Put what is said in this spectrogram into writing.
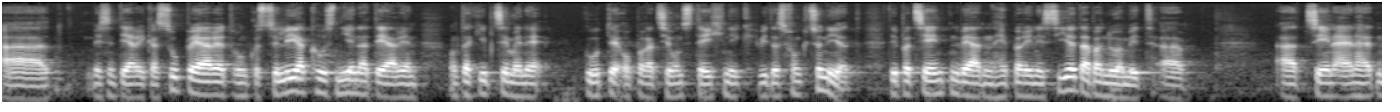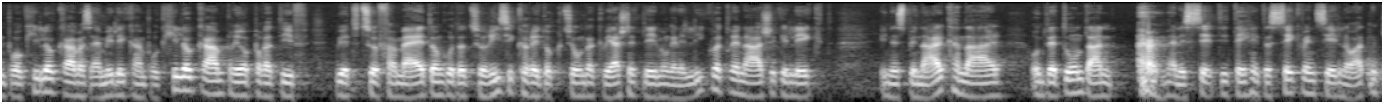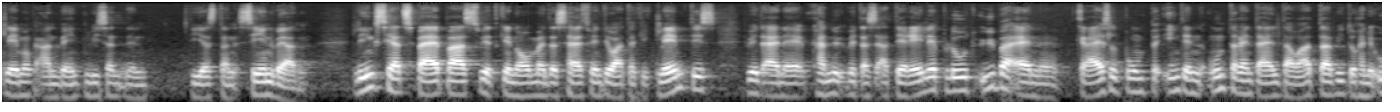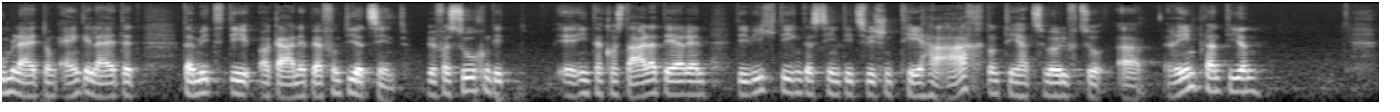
äh, Mesenterica superior, Truncus celiacus, Nierenarterien? Und da gibt es eben eine gute Operationstechnik, wie das funktioniert. Die Patienten werden heparinisiert, aber nur mit äh, 10 äh, Einheiten pro Kilogramm, also 1 Milligramm pro Kilogramm. Präoperativ wird zur Vermeidung oder zur Risikoreduktion der Querschnittlähmung eine Liquordrainage gelegt in den Spinalkanal und wir tun dann eine, die Technik der sequentiellen Ortenklemmung anwenden, wie Sie an den Dias dann sehen werden. Linksherzbypass wird genommen, das heißt, wenn die Aorta geklemmt ist, wird, eine, kann, wird das arterielle Blut über eine Kreiselpumpe in den unteren Teil der Aorta wie durch eine Umleitung eingeleitet, damit die Organe perfundiert sind. Wir versuchen die äh, Interkostalarterien, die wichtigen, das sind die zwischen TH8 und TH12 zu äh, reimplantieren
